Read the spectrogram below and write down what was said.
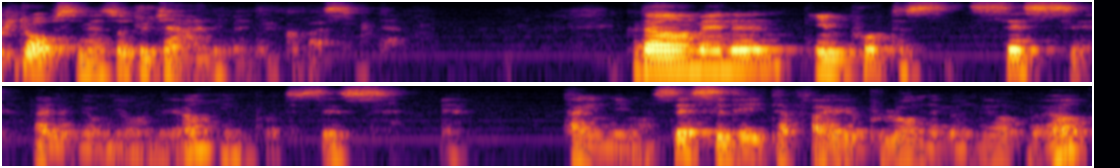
필요 없으면 써주지 않으면 같습니다. 그 다음에는 import ses라는 명령어네요. import ses. 예, 당연히 뭐 ses 데이터 파일을 불러오는 명령어고요.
